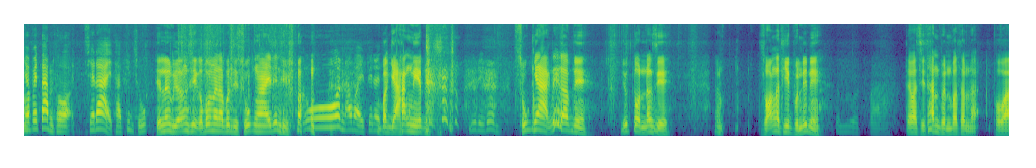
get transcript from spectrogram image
อย่าไปตั้มเถอะใช้ได้ถ้ากินสุกเห็นเหลืองๆสิก็บ่แม่นว่าเพิ่นสิสุกง่ายเด้นี่พี่น้องโอ้นเอาไว้ไปเลยบางอย่างนี่ อยู่ดีด้นสุกยากเด้ครับนี่อยู่ต้นจังซี่สองอาทิตย์พุ่นเดินี่ตำรวจป่า แต่ว่าสิท่านเพิ่นบ่ซั่นละเพราะว่า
